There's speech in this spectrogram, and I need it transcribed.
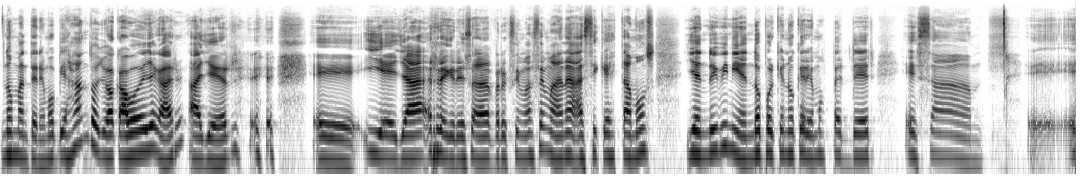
nos mantenemos viajando, yo acabo de llegar ayer y ella regresa la próxima semana, así que estamos yendo y viniendo porque no queremos perder esa eh,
